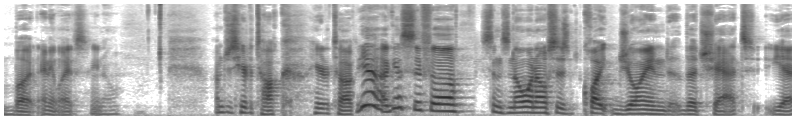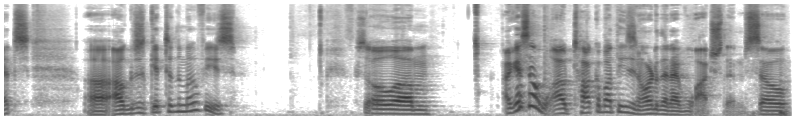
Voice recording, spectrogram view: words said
But anyways, you know, I'm just here to talk. Here to talk. Yeah, I guess if uh, since no one else has quite joined the chat yet, uh, I'll just get to the movies. So um, I guess I'll, I'll talk about these in order that I've watched them. So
